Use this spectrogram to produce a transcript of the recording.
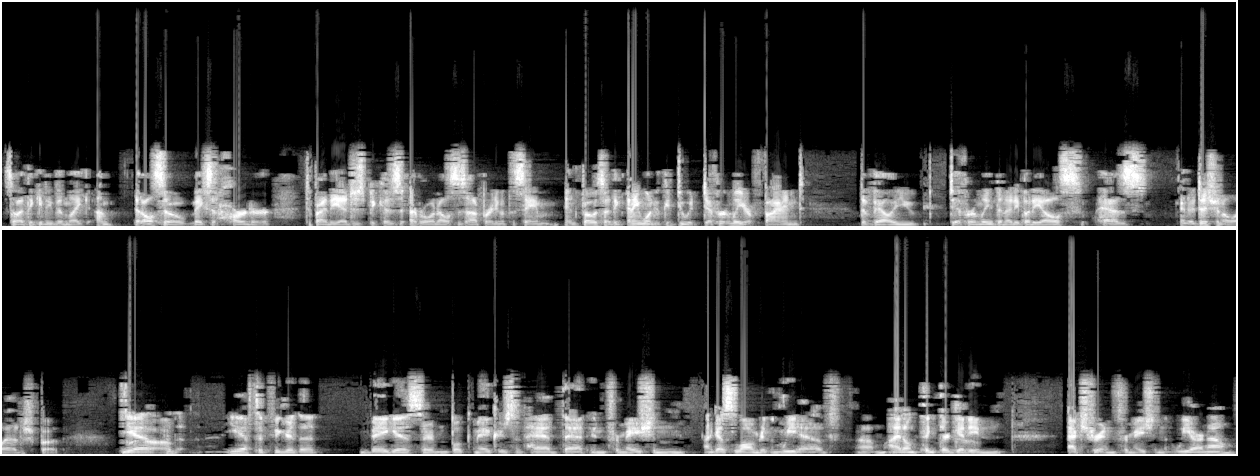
So I think it even like um, it also makes it harder to find the edges because everyone else is operating with the same info. So I think anyone who could do it differently or find the value differently than anybody else has an additional edge. But Yeah, Um, you have to figure that Vegas and bookmakers have had that information, I guess, longer than we have. Um, I don't think they're getting extra information than we are now,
